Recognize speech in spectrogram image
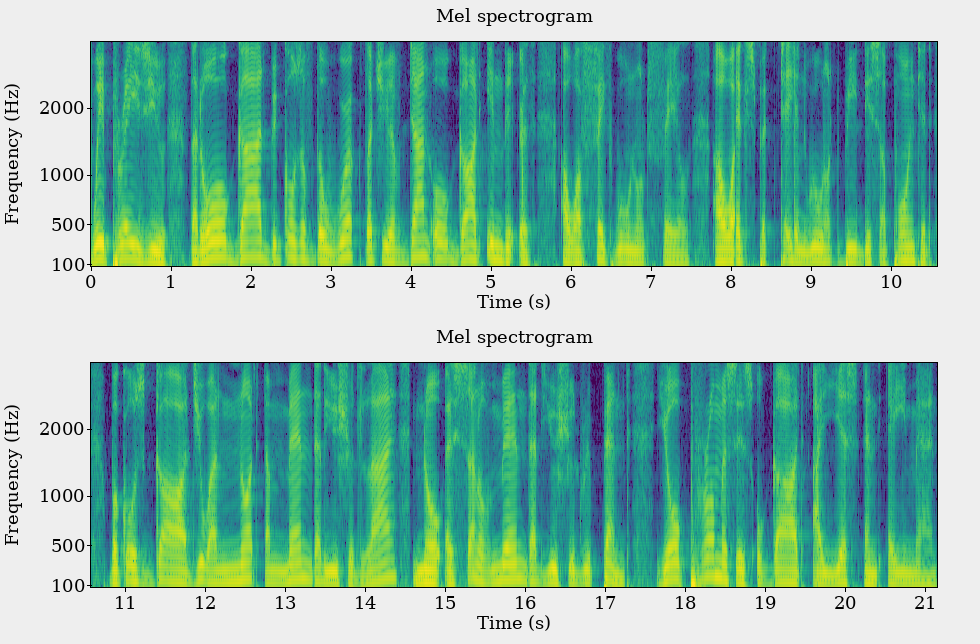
we praise you that, oh God, because of the work that you have done, oh God, in the earth, our faith will not fail. Our expectation will not be disappointed because, God, you are not a man that you should lie, nor a son of man that you should repent. Your promises, oh God, are yes and amen.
